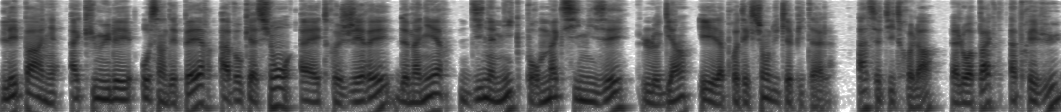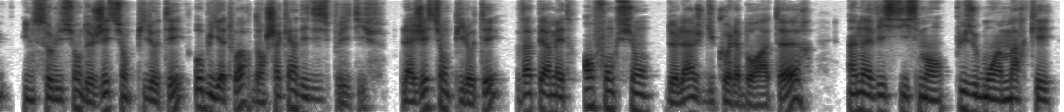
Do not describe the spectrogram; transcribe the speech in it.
L'épargne accumulée au sein des pairs a vocation à être gérée de manière dynamique pour maximiser le gain et la protection du capital. À ce titre-là, la loi Pacte a prévu une solution de gestion pilotée obligatoire dans chacun des dispositifs. La gestion pilotée va permettre, en fonction de l'âge du collaborateur, un investissement plus ou moins marqué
